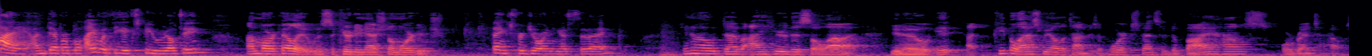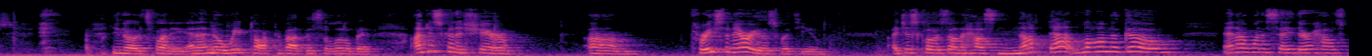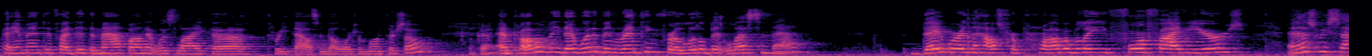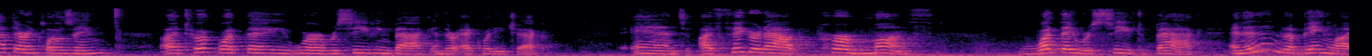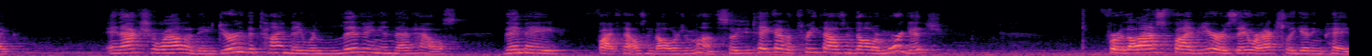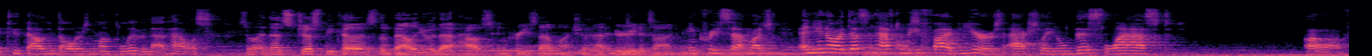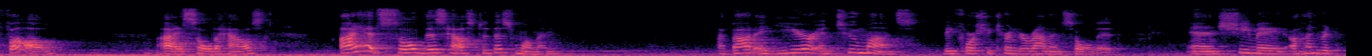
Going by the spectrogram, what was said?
Hi, I'm Deborah Bly with eXp Realty. I'm Mark Elliott with Security National Mortgage. Thanks for joining us today. You know, Deb, I hear this a lot. You know, it. people ask me all the time, is it more expensive to buy a house or rent a house? You know, it's funny, and I know we've talked about this a little bit. I'm just going to share um, three scenarios with you. I just closed on a house not that long ago, and I want to say their house payment, if I did the math on it, was like uh, $3,000 a month or so. Okay. And probably they would have been renting for a little bit less than that. They were in the house for probably four or five years. And as we sat there in closing, I took what they were receiving back in their equity check and I figured out per month what they received back. And it ended up being like in actuality, during the time they were living in that house, they made $5,000 a month. So you take out a $3,000 mortgage, for the last five years, they were actually getting paid $2,000 a month to live in that house. So and that's just because the value of that house increased that much in that period of time? Increased that much. And you know, it doesn't have to be five years, actually. This last uh, fall, I sold a house I had sold this house to this woman about a year and two months before she turned around and sold it. And she made a hundred,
